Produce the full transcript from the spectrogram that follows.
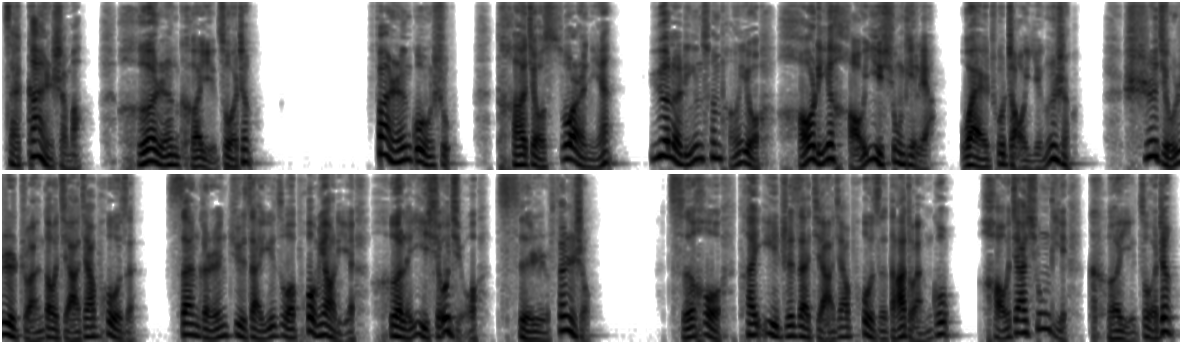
在干什么？何人可以作证？犯人供述，他叫苏二年。约了邻村朋友郝李、郝义兄弟俩外出找营生，十九日转到贾家铺子，三个人聚在一座破庙里喝了一宿酒，次日分手。此后他一直在贾家铺子打短工，郝家兄弟可以作证。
